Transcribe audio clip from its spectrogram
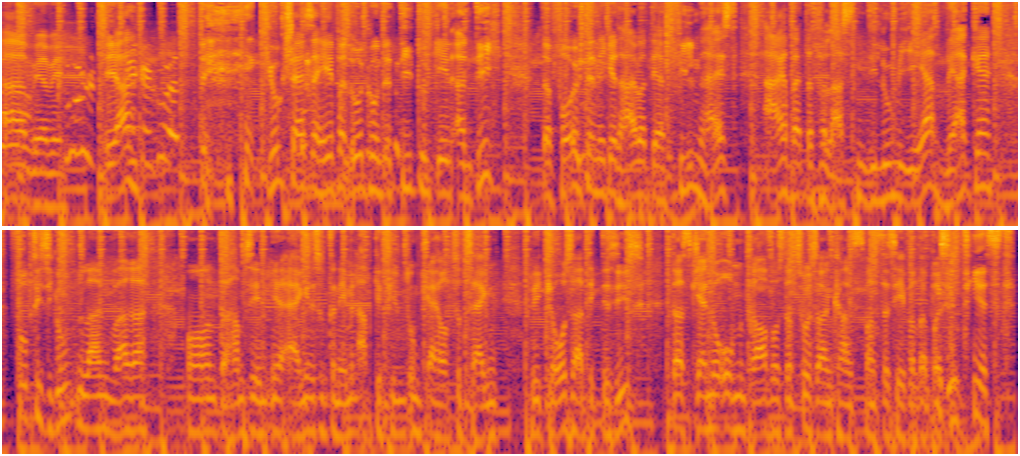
Ah, wer will. Ja. Klugscheißer Heferl Urkunde Titel gehen an dich. Der Vollständigkeit halber, der Film heißt Arbeiter verlassen die Lumière-Werke. 50 Sekunden lang war er und da haben sie eben ihr eigenes Unternehmen abgefilmt, um gleich auch zu zeigen, wie großartig das ist. Dass du gleich noch oben drauf was dazu sagen kannst, wenn du das Heferl dann präsentierst.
